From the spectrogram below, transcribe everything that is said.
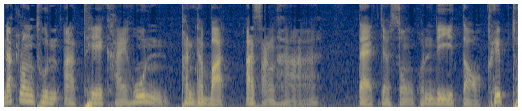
นักลงทุนอาจเทขายหุ้น พันธบัตรอสังหา แต่จะส่งผลดีต่อคริปโต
